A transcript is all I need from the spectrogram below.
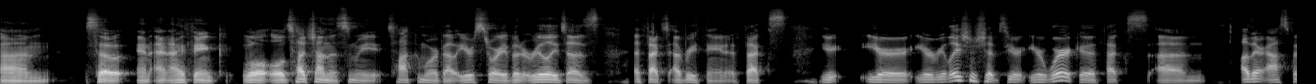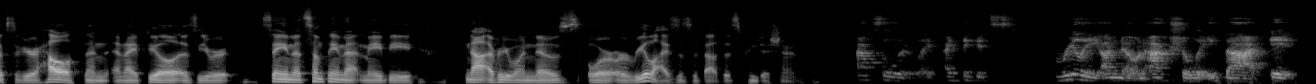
Um, so, and and I think we'll we'll touch on this when we talk more about your story, but it really does affect everything. It affects your your your relationships, your your work. It affects um, other aspects of your health. And and I feel as you were saying, that's something that maybe not everyone knows or or realizes about this condition. Absolutely, I think it's really unknown actually that it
